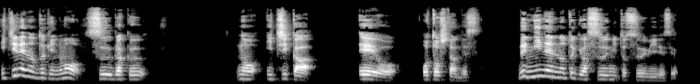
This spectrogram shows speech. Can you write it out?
1年の時にも数学の1か A を落としたんです。で、2年の時は数2と数 B ですよ。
